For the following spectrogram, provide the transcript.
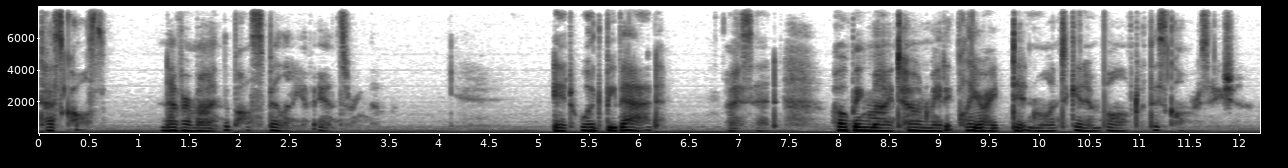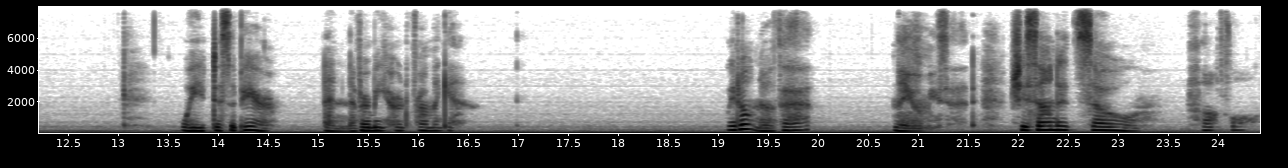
test calls, never mind the possibility of answering. It would be bad, I said, hoping my tone made it clear I didn't want to get involved with this conversation. We'd disappear and never be heard from again. We don't know that, Naomi said. She sounded so thoughtful,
